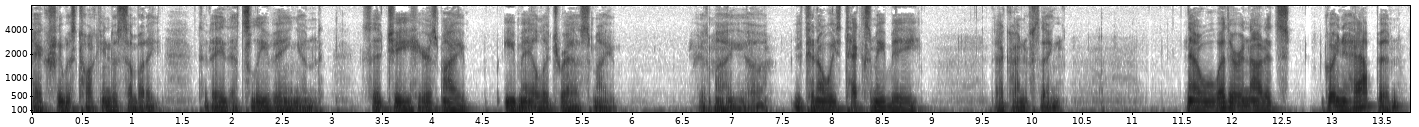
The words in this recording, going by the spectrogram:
I actually was talking to somebody today that's leaving and said, "Gee, here's my email address, my here's my uh, You can always text me B, that kind of thing. Now, whether or not it's going to happen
